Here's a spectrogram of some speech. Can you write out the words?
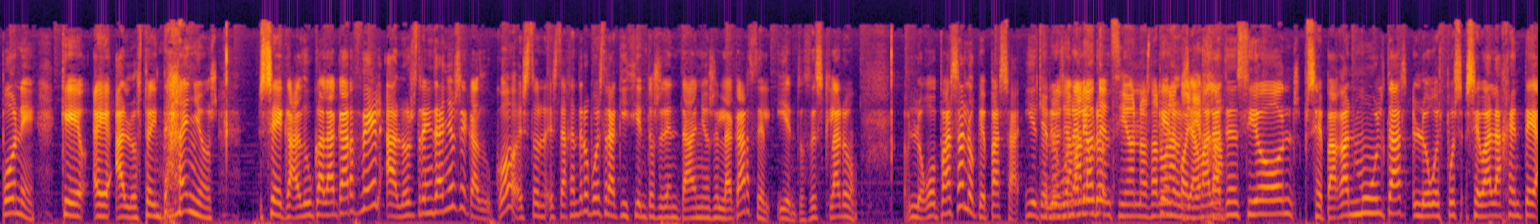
pone que eh, a los 30 años se caduca la cárcel, a los 30 años se caducó. Esto, esta gente no puede estar aquí 170 años en la cárcel. Y entonces, claro, luego pasa lo que pasa. Y el Que nos llama la Euro- atención, nos dan que una nos llama la atención, se pagan multas, luego después se va la gente,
